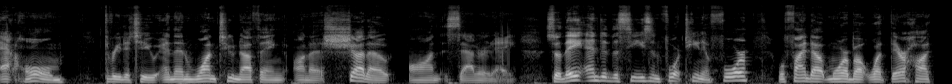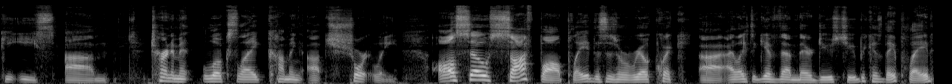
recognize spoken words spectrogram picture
at home three to two, and then one two nothing on a shutout on Saturday. So they ended the season fourteen and four. We'll find out more about what their Hockey East um, tournament looks like coming up shortly. Also, softball played. This is a real quick. Uh, I like to give them their dues too because they played.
